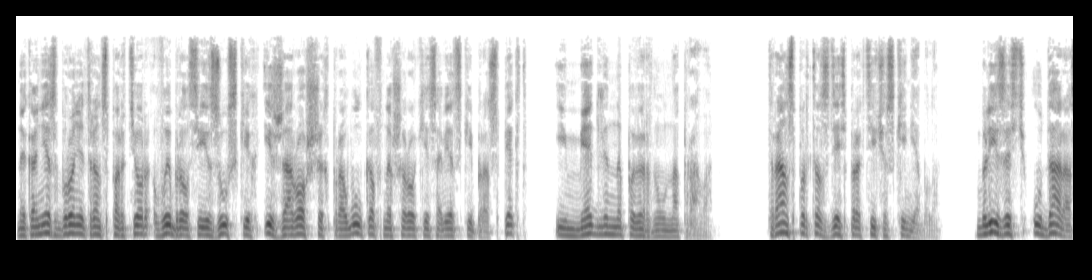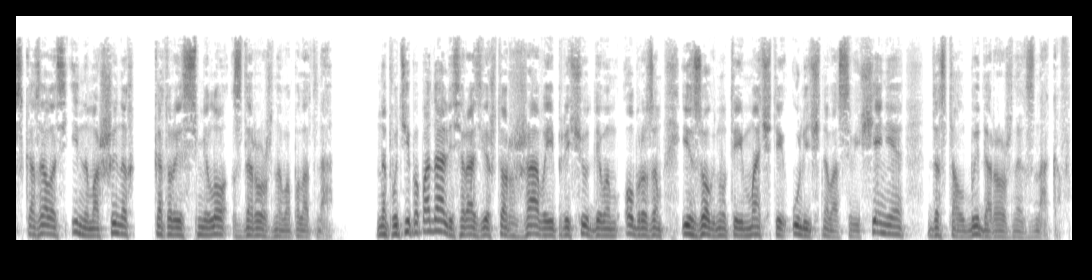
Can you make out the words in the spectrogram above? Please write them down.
Наконец бронетранспортер выбрался из узких и заросших проулков на широкий Советский проспект и медленно повернул направо. Транспорта здесь практически не было. Близость удара сказалась и на машинах, которые смело с дорожного полотна. На пути попадались разве что ржавые причудливым образом изогнутые мачты уличного освещения до столбы дорожных знаков.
